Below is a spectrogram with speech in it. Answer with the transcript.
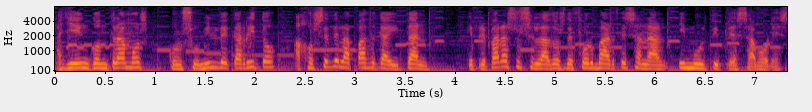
Allí encontramos con su humilde carrito a José de la Paz Gaitán, que prepara sus helados de forma artesanal y múltiples sabores.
